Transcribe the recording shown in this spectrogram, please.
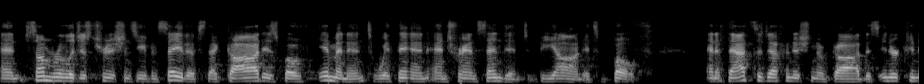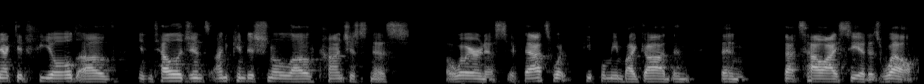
And some religious traditions even say this that God is both immanent within and transcendent beyond. It's both. And if that's the definition of God, this interconnected field of intelligence, unconditional love, consciousness, awareness, if that's what people mean by God, then, then that's how I see it as well.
